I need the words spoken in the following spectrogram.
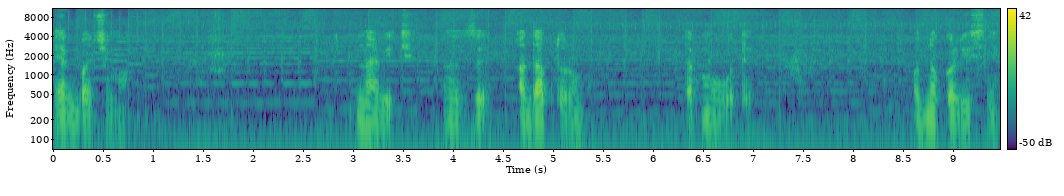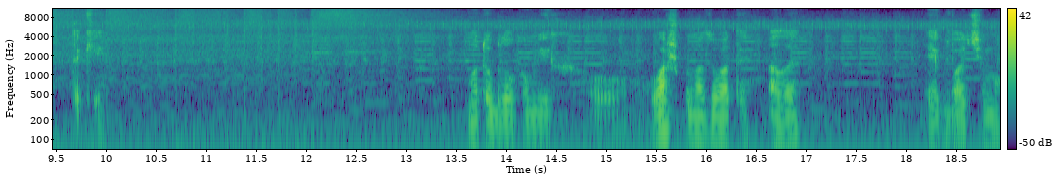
як бачимо. Навіть з адаптером, так мовити. Одноколісні такі. Мотоблоком їх важко назвати, але, як бачимо,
